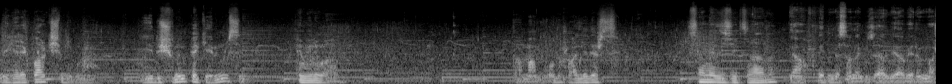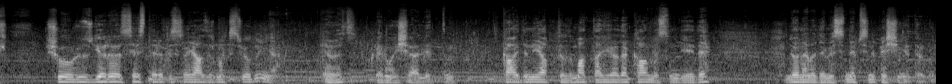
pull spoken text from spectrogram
Ne gerek var ki şimdi buna? İyi düşündün peki emin misin? Eminim abi. Tamam olur hallederiz. Sen ne diyecektin abi? Ya benim de sana güzel bir haberim var. Şu rüzgarı ses terapisine yazdırmak istiyordun ya. Evet. Ben o işi hallettim. Kaydını yaptırdım hatta yerde kalmasın diye de dönem ödemesinin hepsini peşin yatırdım.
